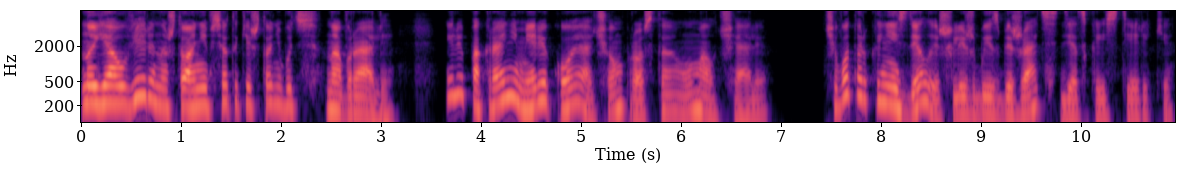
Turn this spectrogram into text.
но я уверена, что они все таки что-нибудь наврали или, по крайней мере, кое о чем просто умолчали. Чего только не сделаешь, лишь бы избежать детской истерики.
